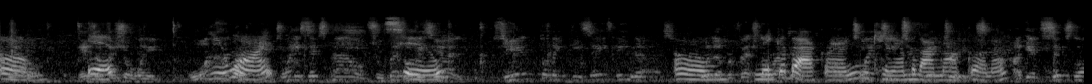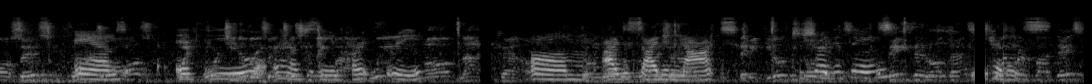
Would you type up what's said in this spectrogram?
um, if you want to um, make a background, you can, but I'm not gonna. And if you have seen part three, um, I decided not to show you things because it's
